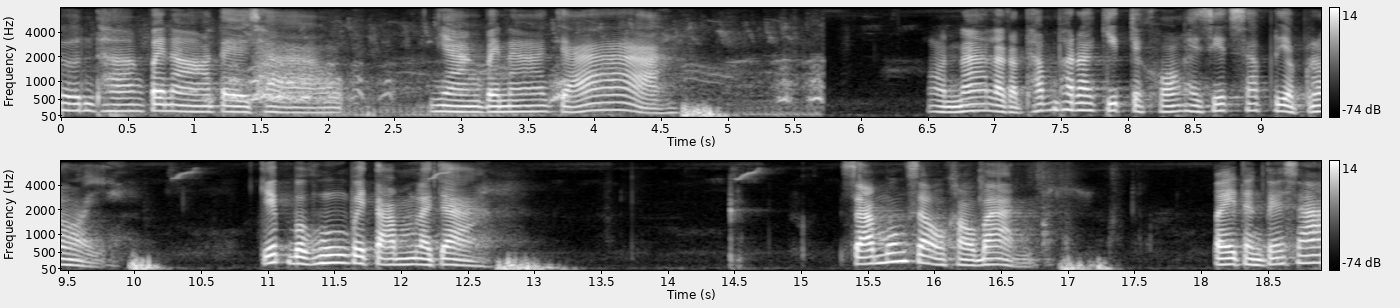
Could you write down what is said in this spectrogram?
เดินทางไปนาแต่เช้ายางไปนาจ้าอ่อนหน้าแล้วก็ทำภารกิจจะของให้เสร็จสับเรียบร้อย เก็บบักฮุ้งไปตำละจ้าสามโมงเช้าเข้าบ้าน ไปตั้งแต่เช้า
